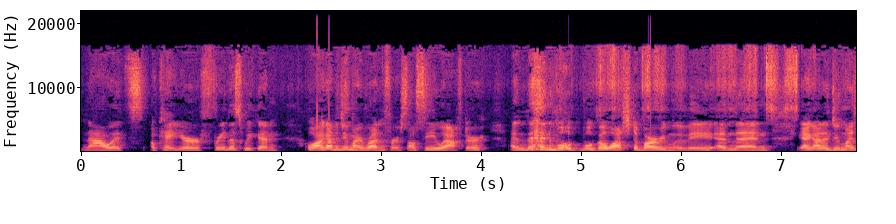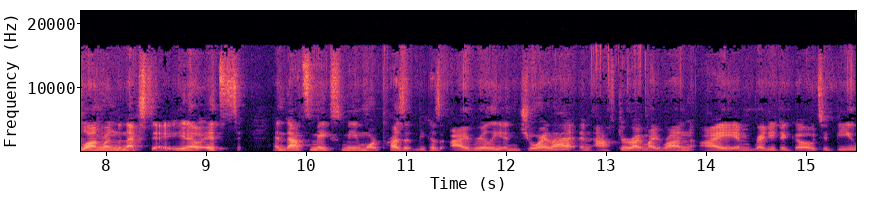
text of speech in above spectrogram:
Now it's okay, you're free this weekend. Well, I got to do my run first. I'll see you after. And then we'll we'll go watch the Barbie movie and then I got to do my long run the next day. You know, it's and that makes me more present because I really enjoy that and after I, my run, I am ready to go to be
